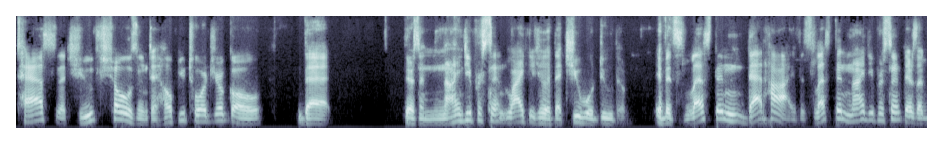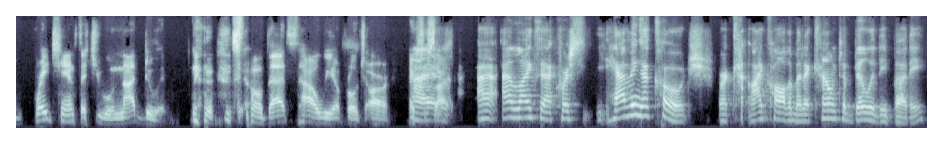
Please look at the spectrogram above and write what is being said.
tasks that you've chosen to help you towards your goal that there's a 90% likelihood that you will do them. If it's less than that high, if it's less than 90%, there's a great chance that you will not do it. so that's how we approach our exercise. I, I, I, like that. Of course, having a coach, or I call them an accountability buddy,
